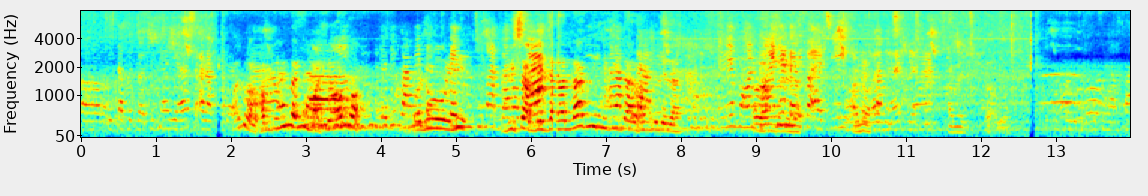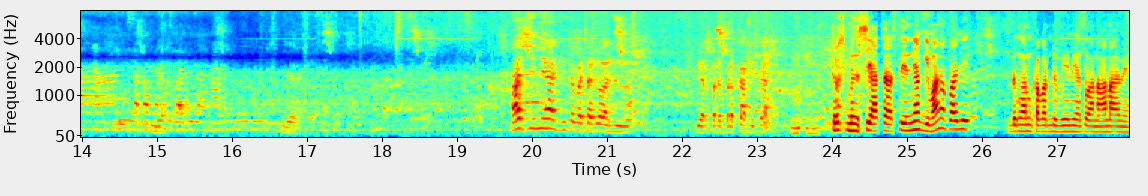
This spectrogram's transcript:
Eh, kita berbaginya ya seala kadar Aduh, alhamdulillah ini masya Allah. jadi kami dari ini tim Jumat Barokah. bisa berjalan lagi nih kita alhamdulillah. Ini mohon doanya Alhamdulillah. dari Pak Haji kami semua amin Ya langsung Iya. Haji nih Haji kita baca doa dulu biar pada berkah kita Terus mensiasatinya gimana Pak Haji dengan pandemi ini untuk anak-anak ini?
